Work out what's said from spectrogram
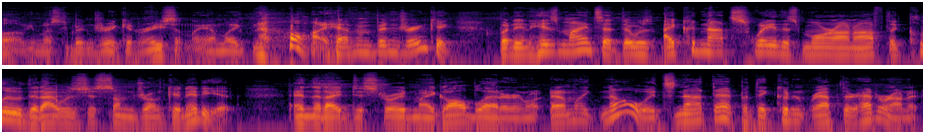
Well, you must have been drinking recently. I'm like, no, I haven't been drinking. But in his mindset, there was I could not sway this moron off the clue that I was just some drunken idiot and that I destroyed my gallbladder. And, and I'm like, no, it's not that. But they couldn't wrap their head around it.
